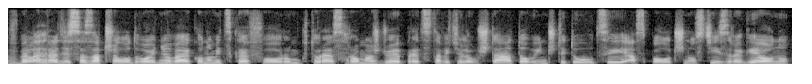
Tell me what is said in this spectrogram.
V Belehrade sa začalo dvojdňové ekonomické fórum, ktoré zhromažďuje predstaviteľov štátov, inštitúcií a spoločností z regiónu.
